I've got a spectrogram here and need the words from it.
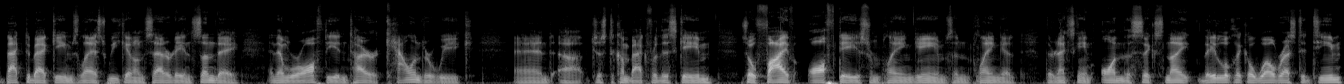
back to back games last weekend on Saturday and Sunday, and then we're off the entire calendar week. And uh, just to come back for this game, so five off days from playing games and playing a, their next game on the sixth night. They look like a well rested team.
